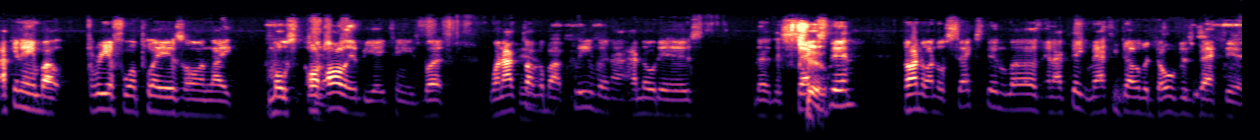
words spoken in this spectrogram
I can name about three or four players on like most on all NBA teams. But when I talk Yeah. about Cleveland, I, I know there's the the Sexton. No, I know I know Sexton, Love, and I think Matthew Dellavedova's back there.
